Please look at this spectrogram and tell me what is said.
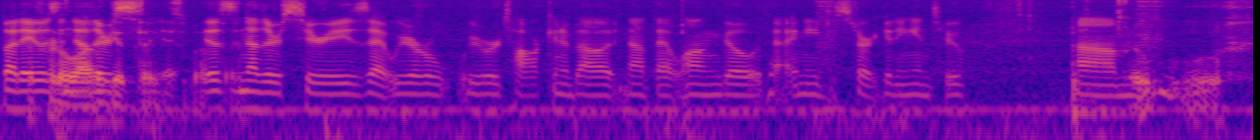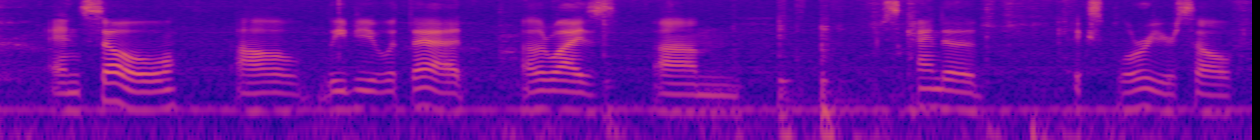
But it I've was heard a lot of another things it was that. another series that we were we were talking about not that long ago that I need to start getting into. Um, and so I'll leave you with that. Otherwise, um, just kind of explore yourself.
